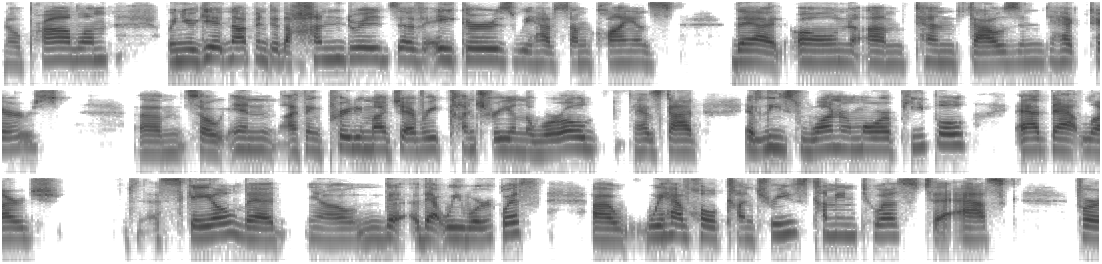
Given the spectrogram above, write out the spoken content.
no problem. When you're getting up into the hundreds of acres, we have some clients that own um, 10,000 hectares. Um, so, in I think pretty much every country in the world has got at least one or more people at that large scale that you know th- that we work with. Uh, we have whole countries coming to us to ask for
